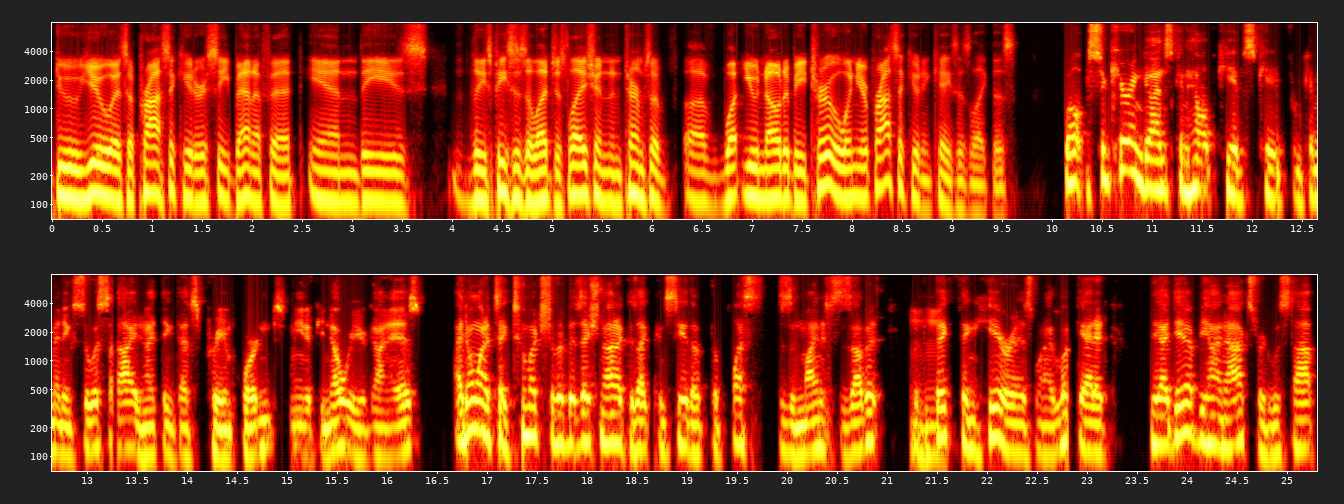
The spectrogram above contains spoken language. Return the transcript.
Do you, as a prosecutor, see benefit in these these pieces of legislation in terms of, of what you know to be true when you're prosecuting cases like this? Well, securing guns can help kids keep from committing suicide, and I think that's pretty important. I mean, if you know where your gun is, I don't want to take too much of a position on it because I can see the, the pluses and minuses of it. But mm-hmm. the big thing here is when I look at it, the idea behind Oxford was stop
